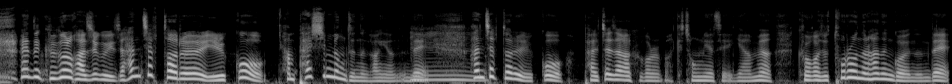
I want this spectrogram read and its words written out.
하여튼 그걸 가지고 이제 한 챕터를 읽고 한 80명 듣는 강의였는데 음. 한 챕터를 읽고 발제자가 그거를 막 이렇게 정리해서 얘기하면 그거 가지고 토론을 하는 거였는데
